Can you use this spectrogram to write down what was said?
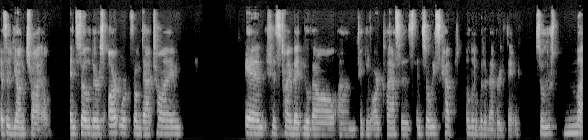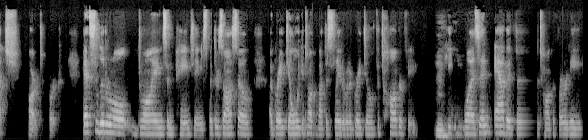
as a young child. And so there's artwork from that time and his time at U of L um, taking art classes. And so he's kept a little bit of everything. So there's much artwork. That's literal drawings and paintings, but there's also a great deal, and we can talk about this later, but a great deal of photography. Mm. He was an avid photographer and he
